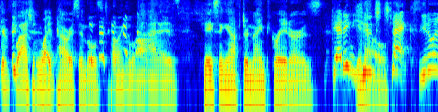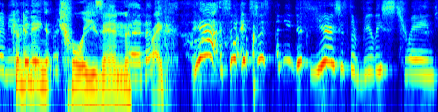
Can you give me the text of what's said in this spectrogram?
and flashing white power symbols, telling lies, chasing after ninth graders, Getting huge know, checks. You know what I mean? committing treason. Like yeah, so it's just, I mean, this year is just a really strange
